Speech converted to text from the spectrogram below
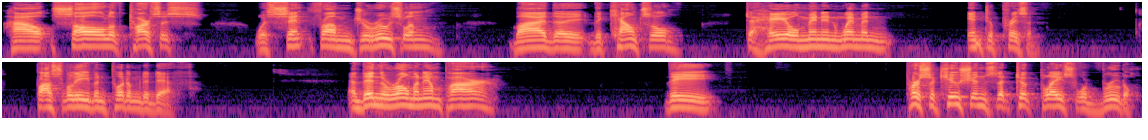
how Saul of Tarsus was sent from Jerusalem by the, the council to hail men and women into prison, possibly even put them to death. And then the Roman Empire, the persecutions that took place were brutal.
